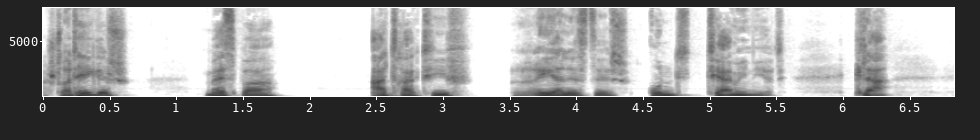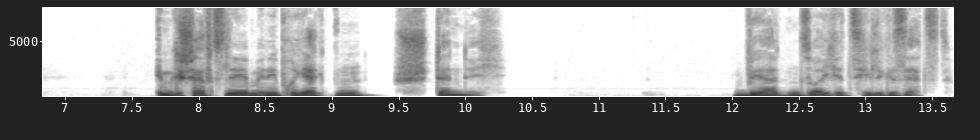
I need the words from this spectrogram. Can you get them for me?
Strategisch, messbar, attraktiv, realistisch und terminiert. Klar, im Geschäftsleben, in den Projekten ständig werden solche Ziele gesetzt.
